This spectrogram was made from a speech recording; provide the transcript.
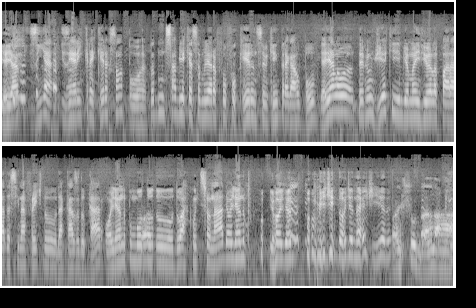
E aí a vizinha, a vizinha era encrequeira que só uma porra. Todo mundo sabia que essa mulher era fofoqueira, não sei o que, entregava o povo. E aí ela teve um dia que minha mãe viu ela parada assim na frente do, da casa do cara, olhando pro motor do, do ar-condicionado e olhando pro, e olhando pro medidor de energia, né? Tô estudando a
